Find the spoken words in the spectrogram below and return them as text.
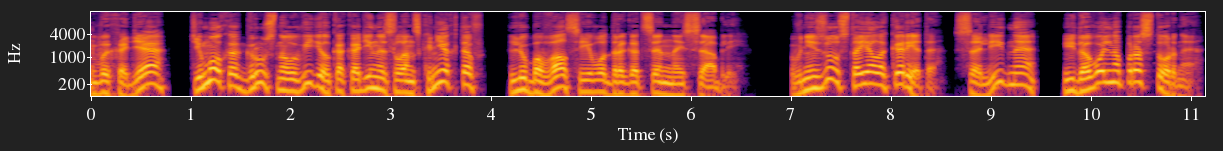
Выходя, Тимоха грустно увидел, как один из ланскнехтов любовался его драгоценной саблей. Внизу стояла карета, солидная и довольно просторная.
